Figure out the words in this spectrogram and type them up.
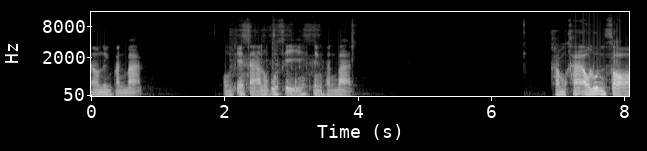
เอาหนึ่งพันบาทองค์เกษาหลวงปู่ศรีหนึ่งพันบาทคำข้าวรุ่นสอง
